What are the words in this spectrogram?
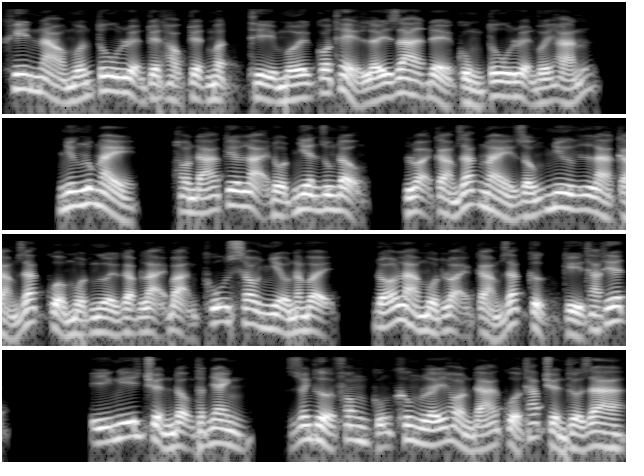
khi nào muốn tu luyện tuyệt học tuyệt mật thì mới có thể lấy ra để cùng tu luyện với hắn. Nhưng lúc này, hòn đá kia lại đột nhiên rung động, loại cảm giác này giống như là cảm giác của một người gặp lại bạn cũ sau nhiều năm vậy, đó là một loại cảm giác cực kỳ tha thiết. Ý nghĩ chuyển động thật nhanh, Doanh Thừa Phong cũng không lấy hòn đá của tháp truyền thừa ra,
